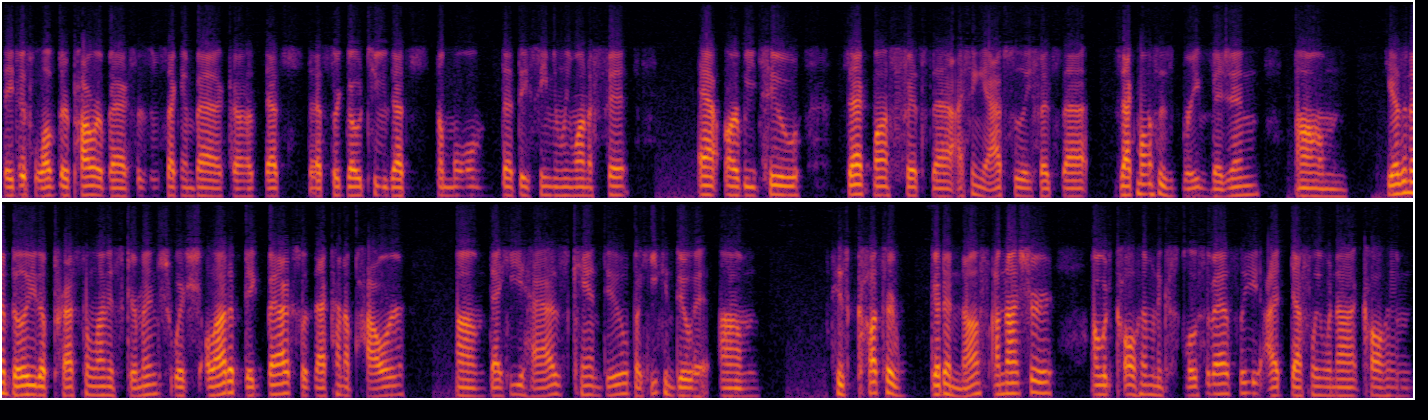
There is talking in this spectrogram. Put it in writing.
they just love their power backs as a second back. Uh, that's that's their go-to. That's the mold that they seemingly want to fit at RB2. Zach Moss fits that. I think he absolutely fits that. Zach Moss has great vision. Um, he has an ability to press the line of scrimmage, which a lot of big backs with that kind of power um, that he has can't do, but he can do it. Um, his cuts are good enough. I'm not sure I would call him an explosive athlete. I definitely would not call him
